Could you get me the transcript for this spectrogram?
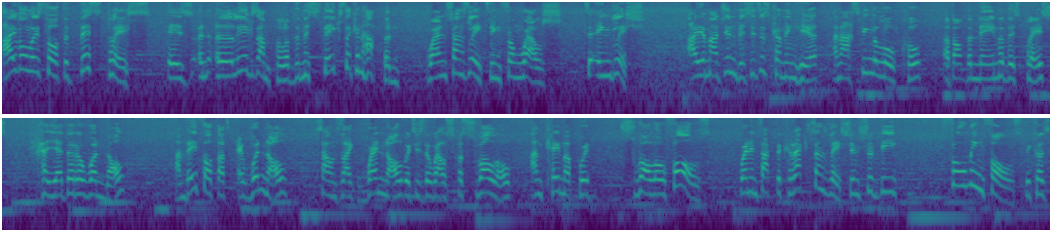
I've always thought that this place is an early example of the mistakes that can happen when translating from Welsh to English. I imagine visitors coming here and asking the local about the name of this place, Rhaeadr Ewynnol, and they thought that Ewynnol sounds like Wennol, which is the Welsh for swallow, and came up with Swallow Falls, when in fact the correct translation should be Foaming Falls, because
